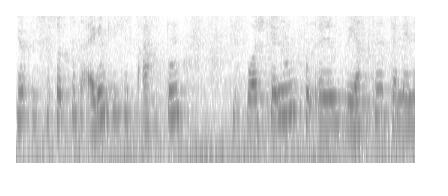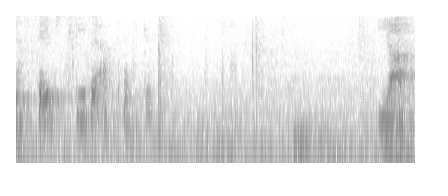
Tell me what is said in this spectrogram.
Ja, so sagt er, eigentlich ist Achtung die Vorstellung von einem Werte, der meiner Selbstliebe Abbruch tut. Ja,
